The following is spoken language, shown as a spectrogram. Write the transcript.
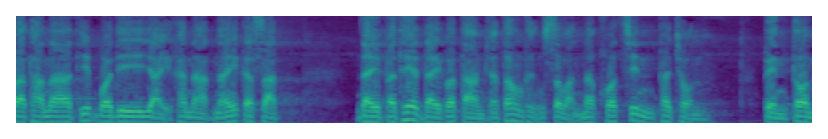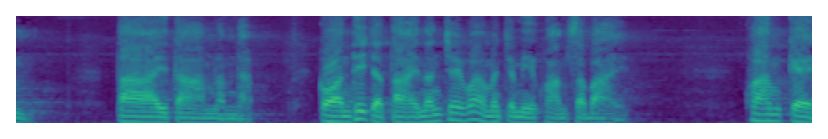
ประธานาธิบดีใหญ่ขนาดไหนกษัตริย์ ใดประเทศใดก็ตามจะต้องถึงสวรรคตสิ้นพระชนเป็นต้น ตายตามลำดับ ก่อนที่จะตายนั้นใช่ว่ามันจะมีความสบาย ความแก่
